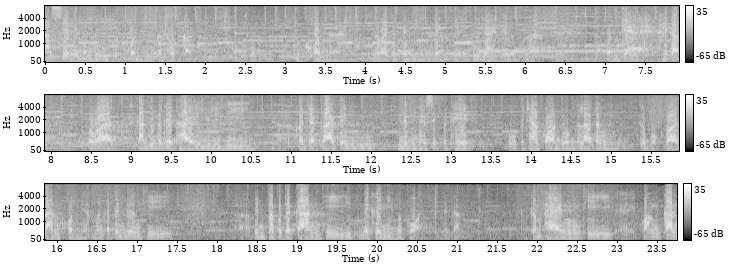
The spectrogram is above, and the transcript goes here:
อาเซียนนี่มันมีผลกระทบกับทุกทุกคนนะนะไม่ว่าจะเป็นเด็กหรือผู้ใหญ่หรือคนแก่นะครับเพราะว่าการที่ประเทศไทยอยู่ดีๆก็จะกลายเป็นหนึ่งใน 10 ประเทศอ้ประชากรรวมกันแล้วตั้งเกือบ600 ล้านคนเนี่ยมันก็เป็นเรื่องที่เป็นปรากฏการณ์ที่ไม่เคยมีมาก่อนนะครับ กำแพงที่ขวางกั้น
